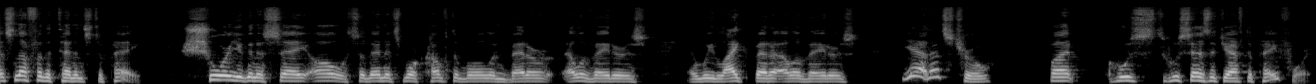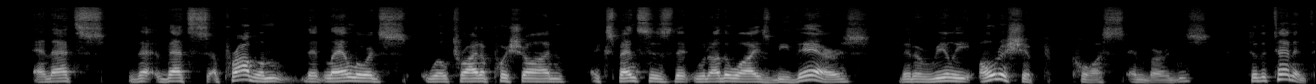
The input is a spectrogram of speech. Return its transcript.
that's not for the tenants to pay. Sure, you're going to say, oh, so then it's more comfortable and better elevators, and we like better elevators. Yeah, that's true, but who's who says that you have to pay for it? And that's that that's a problem that landlords will try to push on expenses that would otherwise be theirs that are really ownership costs and burdens to the tenant.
